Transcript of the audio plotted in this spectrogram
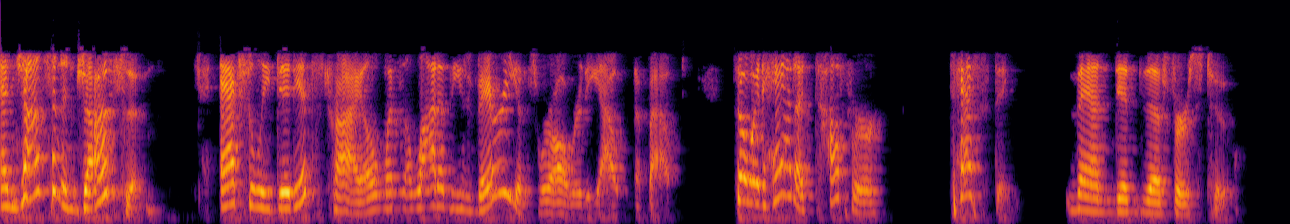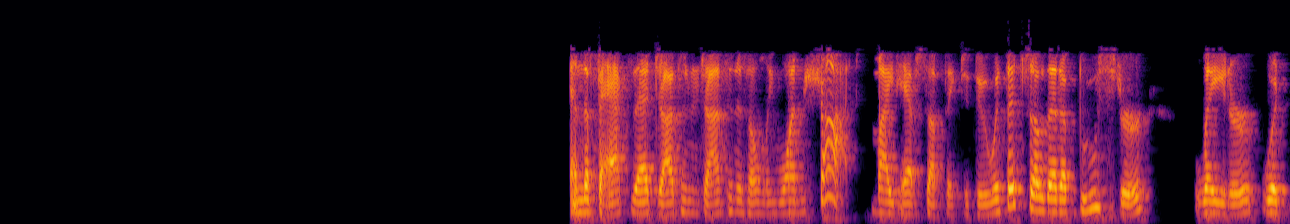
And Johnson and Johnson actually did its trial when a lot of these variants were already out and about. So it had a tougher testing than did the first two. And the fact that Johnson & Johnson is only one shot might have something to do with it so that a booster later would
